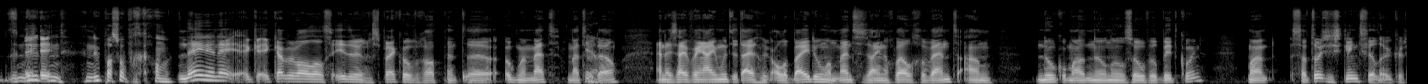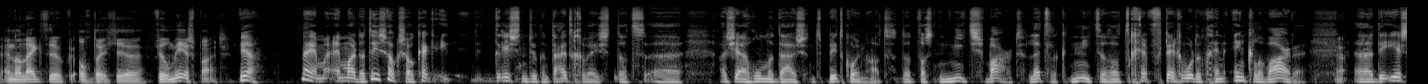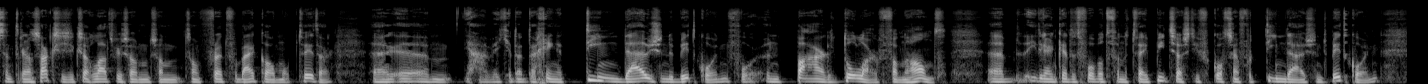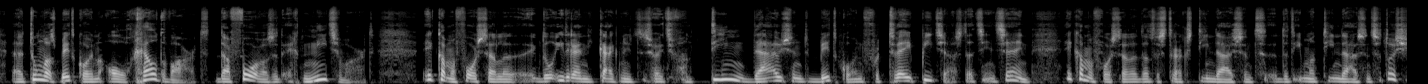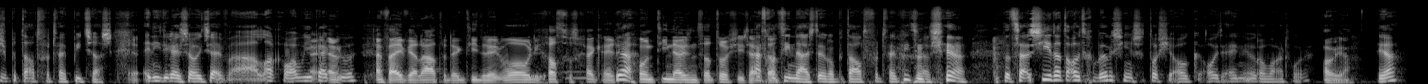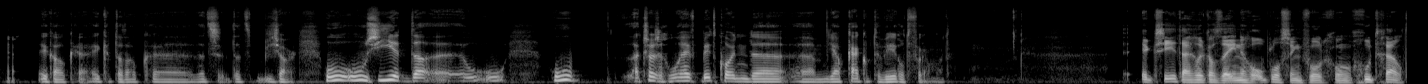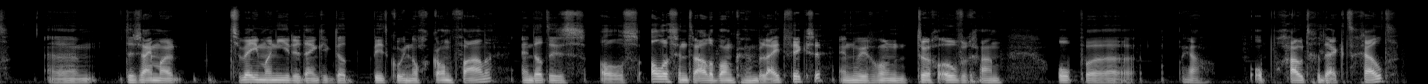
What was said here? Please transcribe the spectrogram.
Nu, nu pas opgekomen. Nee, nee, nee. Ik, ik heb er wel eens eerder een gesprek over gehad, met, eh, ook met Matt, Matt Ja. Odell. En hij zei van, ja, je moet het eigenlijk allebei doen, want mensen zijn nog wel gewend aan 0,00 zoveel bitcoin. Maar satoshis klinkt veel leuker. En dan lijkt het ook of dat je veel meer spaart. Ja, Nee, maar, maar dat is ook zo. Kijk, er is natuurlijk een tijd geweest dat eh, als jij 100.000 bitcoin had, dat was niets waard. Letterlijk niet. Dat had ge- vertegenwoordigd geen enkele waarde. Ja. Eh, de eerste transacties, ik zag laatst weer zo'n zo'n zo'n thread voorbij komen op Twitter. Eh, ehm, ja, weet je, daar, daar gingen tienduizenden bitcoin voor een paar dollar van de hand. Iedereen kent het voorbeeld van de twee pizza's die verkocht zijn voor 10.000 bitcoin. Toen was bitcoin al geld waard. Daarvoor was het echt niets waard. Ik kan me voorstellen, ik bedoel, iedereen die kijkt nu zoiets van 10.000 bitcoin voor twee pizza's. Dat is insane. Ik kan me voorstellen dat we straks 10.000, dat iemand 10.000 satoshis betaalt voor twee pizza's. Ja. En iedereen zoiets heeft, ah, lach gewoon, hier kijken. En, en vijf jaar later denkt iedereen, wow, die gast was gek. Hij heeft Ja. gewoon 10.000 satoshis Hij uit. heeft gewoon 10.000 euro betaald voor twee pizza's. ja. dat zou, zie je dat ooit gebeuren? Zie je een satoshi ook ooit 1 euro waard worden? Oh ja. Ja? Ik ook. Ja. Ik heb dat ook. eh, dat, is, dat is bizar. Hoe, hoe zie je dat? eh, hoe, hoe, laat ik zo zeggen, hoe heeft Bitcoin de, ehm, jouw kijk op de wereld veranderd? ik zie het eigenlijk als de enige oplossing voor gewoon goed geld. Ehm, er zijn maar twee manieren, denk ik, dat Bitcoin nog kan falen. En dat is als alle centrale banken hun beleid fixen en weer gewoon terug overgaan op, eh, ja, op goudgedekt geld.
